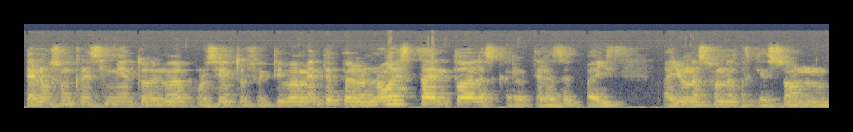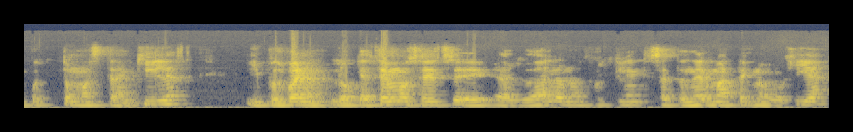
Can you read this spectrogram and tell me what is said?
Tenemos un crecimiento del 9% efectivamente, pero no está en todas las carreteras del país. Hay unas zonas que son un poquito más tranquilas y pues bueno, lo que hacemos es ayudar a nuestros clientes a tener más tecnología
